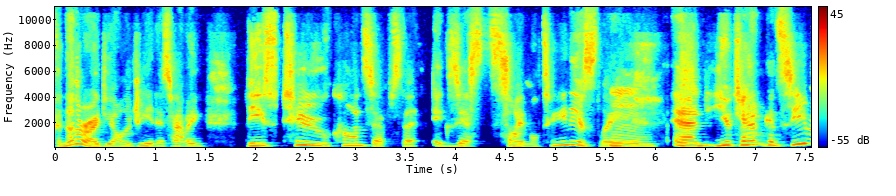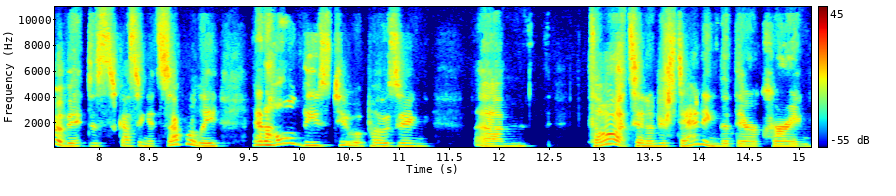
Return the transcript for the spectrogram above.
another ideology. It is having these two concepts that exist simultaneously Mm. and you can conceive of it discussing it separately and hold these two opposing um, thoughts and understanding that they're occurring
